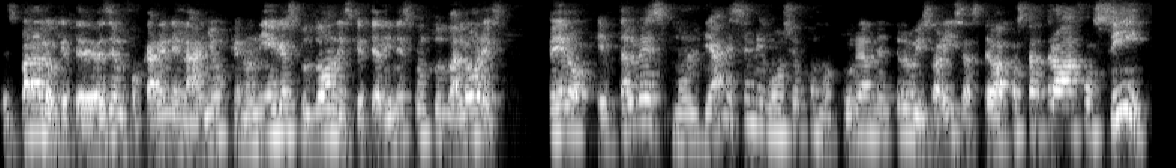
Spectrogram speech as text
es para lo que te debes de enfocar en el año, que no niegues tus dones, que te alines con tus valores, pero eh, tal vez moldear ese negocio como tú realmente lo visualizas. ¿Te va a costar trabajo? Sí,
